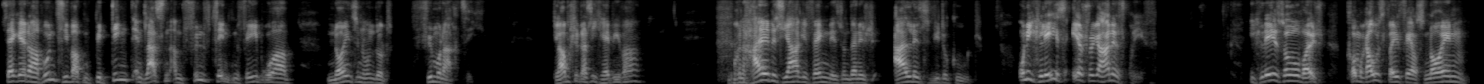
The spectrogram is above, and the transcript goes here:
Sehr geehrter Herr Bund, Sie werden bedingt entlassen am 15. Februar 1985. Glaubst du, dass ich happy war? Noch ein halbes Jahr Gefängnis und dann ist alles wieder gut. Und ich lese 1. Johannesbrief. Ich lese so, weißt komm raus bei Vers 9.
